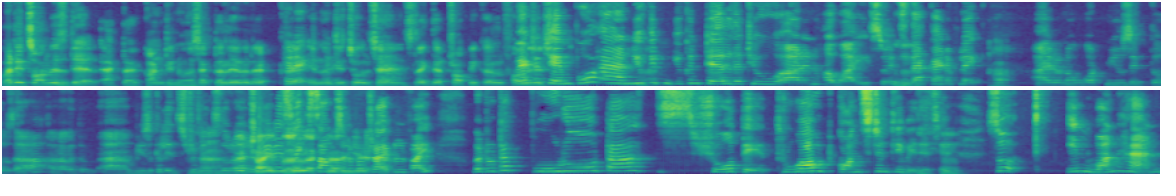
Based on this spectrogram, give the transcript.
But it's always there. At a continuous, at a level, at energy correct. Yeah. It's like the tropical forest. At a tempo, and you yeah. can you can tell that you are in Hawaii. So it's mm. that kind of like. Huh. I don't know what music those are, uh, uh, musical instruments yeah. those are. It's like some sort of a tribal vibe, but ওটা পুরোটা শোতে থ্রু আউট কনস্ট্যান্টলি বেজেছে সো ইন ওয়ান হ্যান্ড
